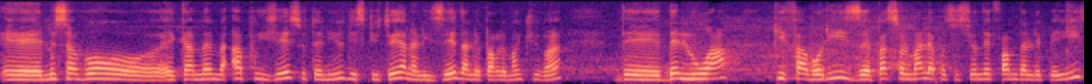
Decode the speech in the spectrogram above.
Et nous avons quand même appuyé, soutenu, discuté, analysé dans le Parlement cubain des, lois qui favorise pas seulement la position des femmes dans le pays,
